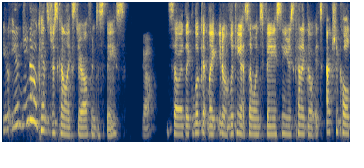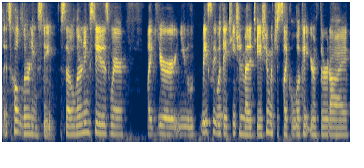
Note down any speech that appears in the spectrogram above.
you know you, you know kids just kind of like stare off into space. Yeah. So I'd like look at like, you know, looking at someone's face and you just kind of go, it's actually called it's called learning state. So learning state is where like you're you basically what they teach in meditation which is like look at your third eye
